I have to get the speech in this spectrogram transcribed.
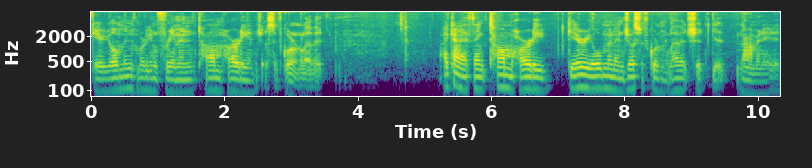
Gary Oldman, Morgan Freeman, Tom Hardy, and Joseph Gordon-Levitt. I kind of think Tom Hardy, Gary Oldman, and Joseph Gordon-Levitt should get nominated.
